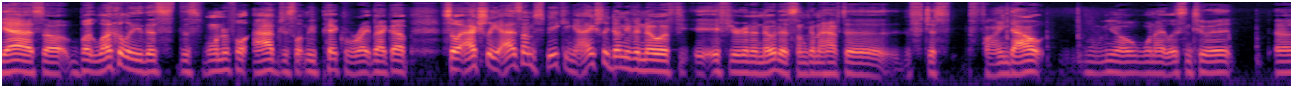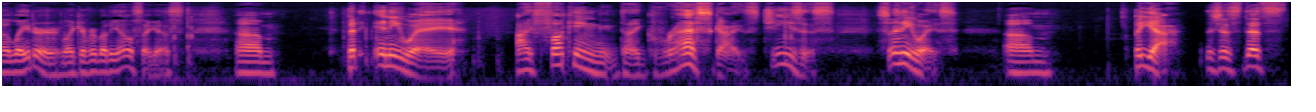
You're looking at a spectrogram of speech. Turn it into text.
yeah, so but luckily this this wonderful app just let me pick right back up. So actually as I'm speaking, I actually don't even know if if you're going to notice. I'm going to have to just find out, you know, when I listen to it uh later like everybody else, I guess. Um but anyway, I fucking digress, guys. Jesus. So, anyways, um, but yeah, it's just that's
